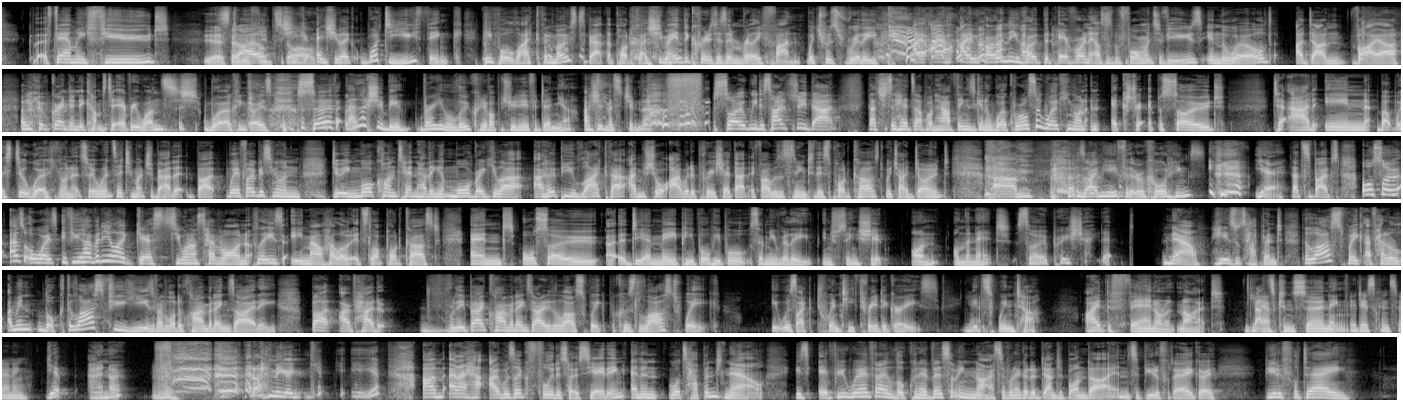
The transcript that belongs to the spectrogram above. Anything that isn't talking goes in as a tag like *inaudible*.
Family Feud. Yeah, Family Feud She- style. and she like, what do you think people like the most about the podcast? She made the criticism really fun, which was really. I, I, I only hope that everyone else's performance reviews in the world are done via. *laughs* I hope Grant Denyer comes to everyone's work and goes, "Sir, that actually be a very lucrative opportunity for Denyer." I should message him that. *laughs* so we decided to do that. That's just a heads up on how things are going to work. We're also working on an extra episode to add in, but we're still working on it. So we won't say too much about it. But we're focusing on doing more content, having it more regular. I hope you like that. I'm sure I would appreciate that if I was listening to this podcast, which I don't, *laughs* because I'm here for the recordings. *laughs* yeah, that's the vibes. Also, as always, if you have any like guests you want us to have on, please email hello at it's lot podcast and also uh, DM me people. People send me really interesting shit on on the net. So I appreciate it. Now, here's what's happened. The last week, I've had a, I mean, look, the last few years, I've had a lot of climate anxiety, but I've had really bad climate anxiety the last week because last week it was like 23 degrees. It's winter. I had the fan on at night. Yeah. That's concerning. It is concerning. Yep, I know. *laughs* and I'm me going, yep, yep, yep. Um, and I, ha- I was like fully dissociating. And then what's happened now is everywhere that I look, whenever there's something nice, like when I go to, down to Bondi and it's a beautiful day, I go, beautiful day,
